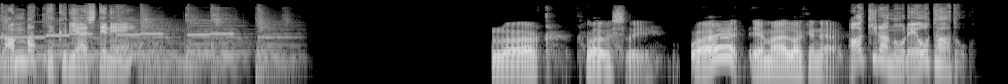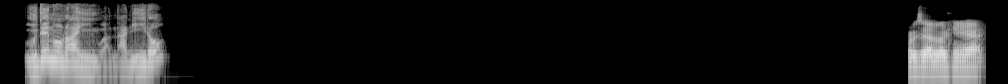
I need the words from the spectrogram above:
頑張ってクリアしてね Look closely. What am I looking at? アキラのレオタード腕のラインは何色 What was I looking at?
